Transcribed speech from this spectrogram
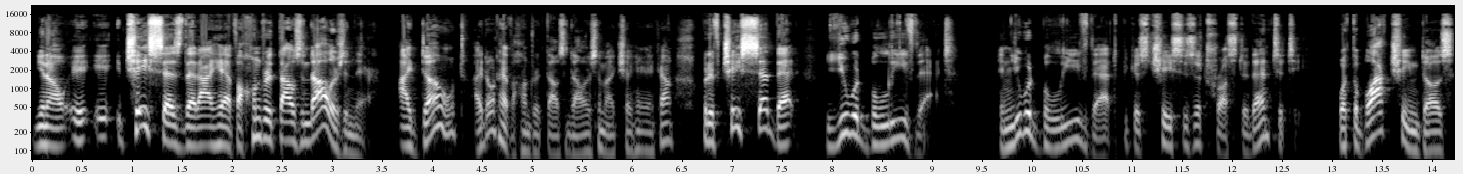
you know, it, it, Chase says that I have hundred thousand dollars in there. I don't. I don't have $100,000 in my checking account. But if Chase said that, you would believe that. And you would believe that because Chase is a trusted entity. What the blockchain does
